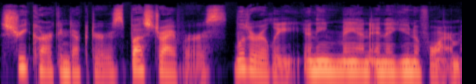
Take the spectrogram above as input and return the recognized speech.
Streetcar conductors, bus drivers, literally any man in a uniform.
